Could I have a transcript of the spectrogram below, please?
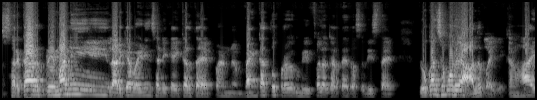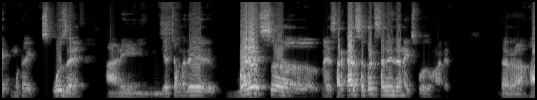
सरकार प्रेमाने लाडक्या बहिणींसाठी काही करताय पण बँका तो प्रयोग विफल करतायत असं दिसतंय. लोकांसमोर हे आलं पाहिजे कारण हा एक मोठा एक्सपोज आहे आणि याच्यामध्ये बरेच म्हणजे सरकार सकट सगळेजण एक्सपोज होणार आहेत. तर हा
